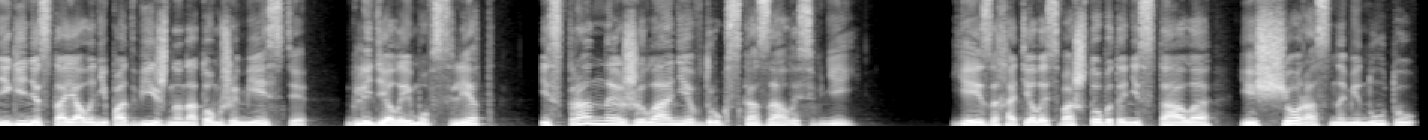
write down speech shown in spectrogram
Княгиня стояла неподвижно на том же месте, глядела ему вслед, и странное желание вдруг сказалось в ней. Ей захотелось во что бы то ни стало еще раз на минуту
